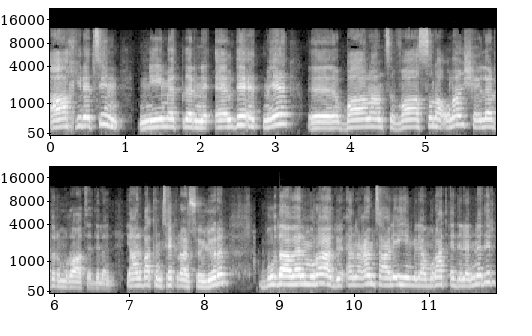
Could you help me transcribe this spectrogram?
ahiretin nimetlerini elde etmeye e, bağlantı, vasıla olan şeylerdir murat edilen. Yani bakın tekrar söylüyorum. Burada vel muradu en'amte aleyhim ile murat edilen nedir?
